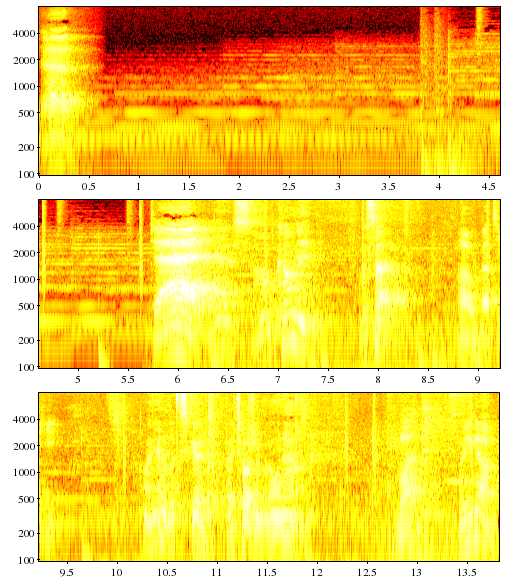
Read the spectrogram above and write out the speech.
Dad. Dad. Yes, I'm coming. What's up? Oh, we're about to eat. Oh yeah, looks good. I told you I'm going out. What? Where are you going?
